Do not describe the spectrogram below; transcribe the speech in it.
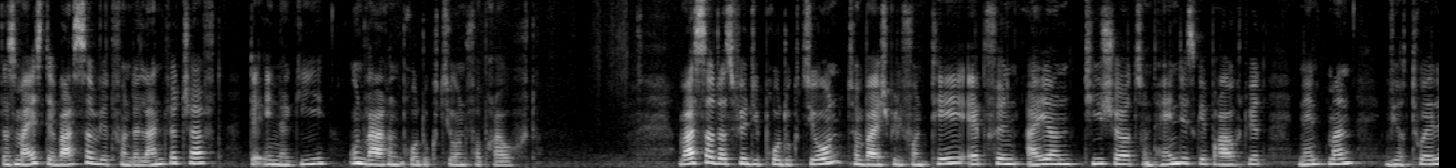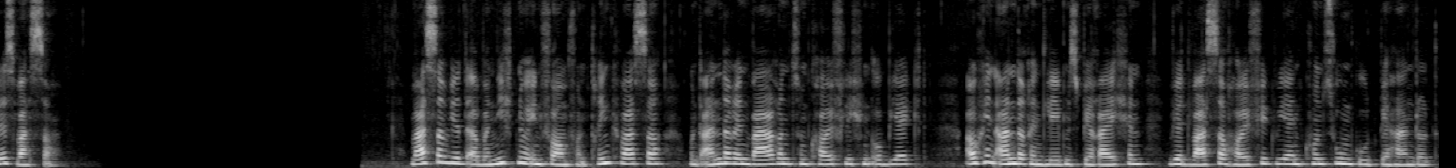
Das meiste Wasser wird von der Landwirtschaft, der Energie- und Warenproduktion verbraucht. Wasser, das für die Produktion zum Beispiel von Tee, Äpfeln, Eiern, T-Shirts und Handys gebraucht wird, nennt man virtuelles Wasser. Wasser wird aber nicht nur in Form von Trinkwasser und anderen Waren zum käuflichen Objekt, auch in anderen Lebensbereichen wird Wasser häufig wie ein Konsumgut behandelt,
